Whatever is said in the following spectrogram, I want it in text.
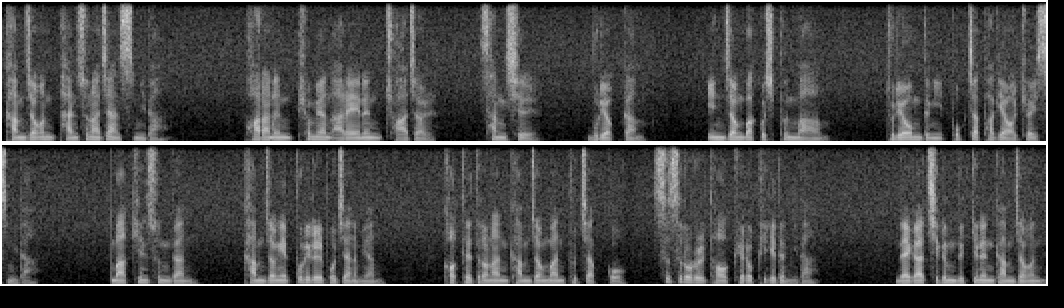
감정은 단순하지 않습니다. 화라는 표면 아래에는 좌절, 상실, 무력감, 인정받고 싶은 마음, 두려움 등이 복잡하게 얽혀 있습니다. 막힌 순간 감정의 뿌리를 보지 않으면 겉에 드러난 감정만 붙잡고 스스로를 더 괴롭히게 됩니다. 내가 지금 느끼는 감정은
